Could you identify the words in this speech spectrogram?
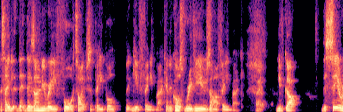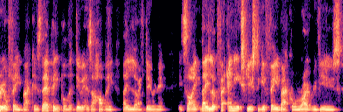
I say there's only really four types of people that give feedback, and of course, reviews are feedback. Right. You've got the serial feedbackers. They're people that do it as a hobby. They love doing it. It's like they look for any excuse to give feedback or write reviews.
